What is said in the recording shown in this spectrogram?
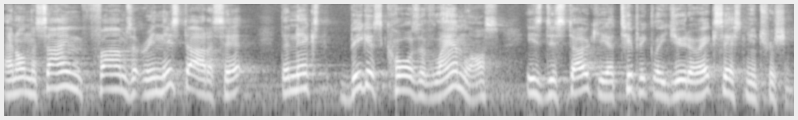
And on the same farms that are in this data set, the next biggest cause of lamb loss is dystocia, typically due to excess nutrition.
